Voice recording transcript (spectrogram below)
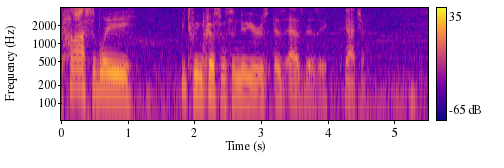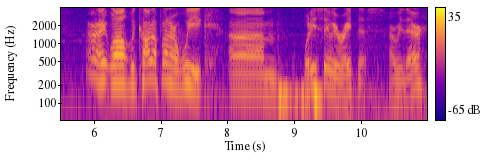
possibly between Christmas and New Year's is as busy. Gotcha. All right. Well, we caught up on our week. Um, what do you say we rate this? Are we there?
